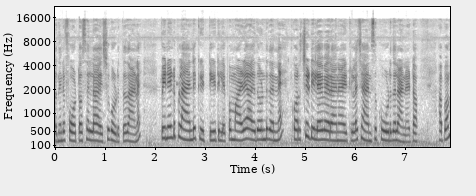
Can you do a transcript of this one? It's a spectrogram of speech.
അതിന്റെ ഫോട്ടോസ് എല്ലാം അയച്ചു കൊടുത്തതാണ്. പിന്നീട് പ്ലാന്റ് കിട്ടിയിട്ടില്ല. ഇപ്പം മഴ ആയതുകൊണ്ട് തന്നെ കുറച്ച് ഡിലേ വരാനായിട്ടുള്ള ചാൻസ് കൂടുതലാണ് കേട്ടോ അപ്പം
